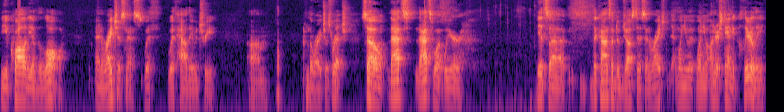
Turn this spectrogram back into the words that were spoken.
the equality of the law and righteousness with, with how they would treat um, the righteous rich. So that's that's what we're. It's uh, the concept of justice and right when you when you understand it clearly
